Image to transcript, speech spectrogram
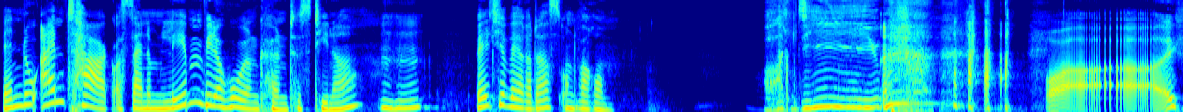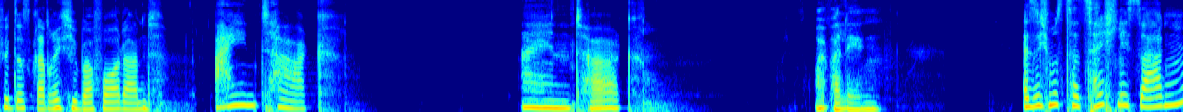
Wenn du einen Tag aus deinem Leben wiederholen könntest, Tina, welche wäre das und warum? Oh, deep. Boah, ich finde das gerade richtig überfordernd. Ein Tag. Ein Tag. Mal überlegen. Also ich muss tatsächlich sagen,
